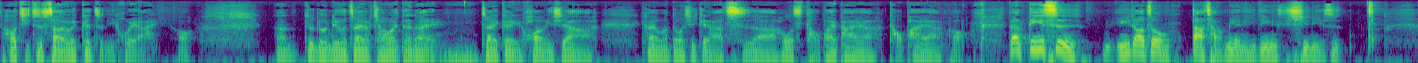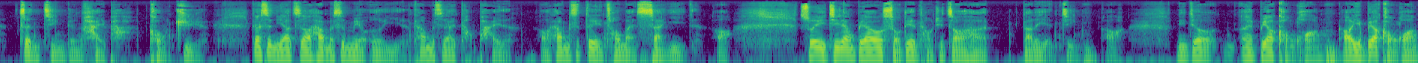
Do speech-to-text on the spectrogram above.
好几只鲨鱼会跟着你回来哦。然后就轮流在船尾灯那里再跟你晃一下，看有没有东西给他吃啊，或是讨拍拍啊，讨拍啊，好。但第一次遇到这种大场面，你一定心里是 震惊、跟害怕、恐惧。但是你要知道，他们是没有恶意的，他们是来讨拍的，哦，他们是对你充满善意的，哦。所以尽量不要用手电筒去照他他的眼睛，哦，你就哎不要恐慌，哦，也不要恐慌，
